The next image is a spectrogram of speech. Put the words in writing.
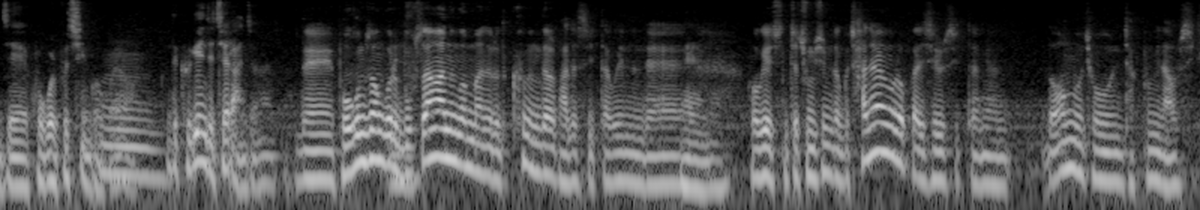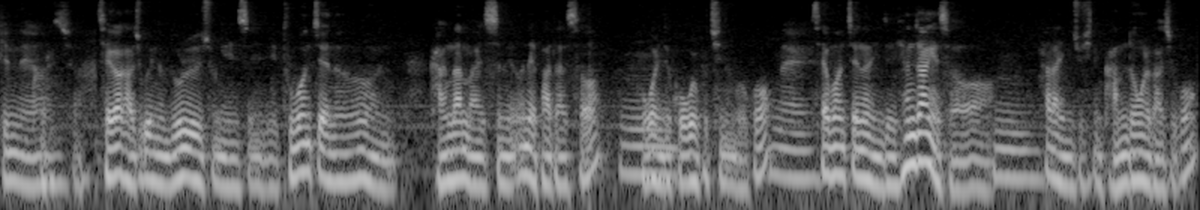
이제 곡을 붙인 거고요. 음. 근데 그게 이제 제일 안전하죠. 네, 복음 선고를 묵상하는 것만으로도 큰 응답을 받을 수 있다고 했는데 네, 네. 거기에 진짜 중심 담고 찬양으로까지 지을 수 있다면 너무 좋은 작품이 나올 수 있겠네요. 그렇죠. 제가 가지고 있는 룰 중에서 이제 두 번째는 강단 말씀에 은혜 받아서 음. 그걸 이제 곡을 붙이는 거고 네. 세 번째는 이제 현장에서 음. 하나님 주시는 감동을 가지고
